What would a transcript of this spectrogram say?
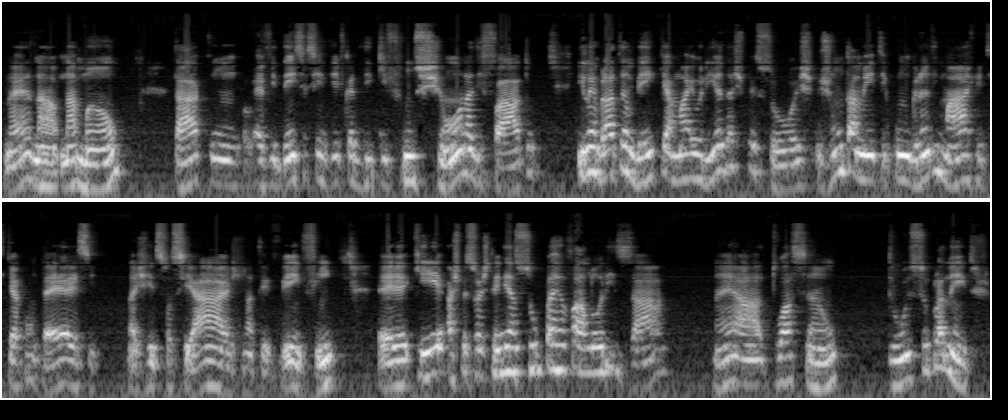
né, na, na mão, tá, com evidência científica de que funciona de fato, e lembrar também que a maioria das pessoas, juntamente com o grande marketing que acontece nas redes sociais, na TV, enfim, é que as pessoas tendem a supervalorizar né, a atuação dos suplementos.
